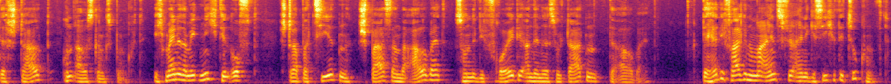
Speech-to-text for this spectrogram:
der Start- und Ausgangspunkt. Ich meine damit nicht den oft strapazierten Spaß an der Arbeit, sondern die Freude an den Resultaten der Arbeit. Daher die Frage Nummer eins für eine gesicherte Zukunft.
